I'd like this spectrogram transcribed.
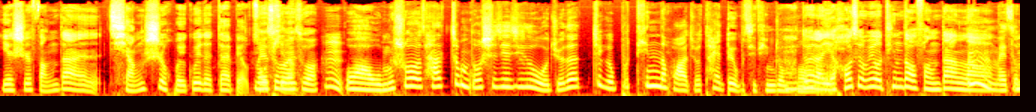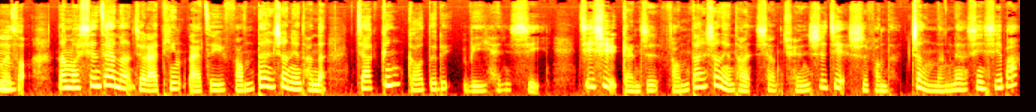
也是防弹强势回归的代表作品。没错没错，嗯，哇，我们说了他这么多世界纪录，我觉得这个不听的话就太对不起听众朋友了。对了，也好久没有听到防弹了。嗯，没错没错。那么现在呢，就来听来自于防弹少年团的《加更高的的 V 很细》，继续感知防弹少年团向全世界释放的正能量信息吧。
